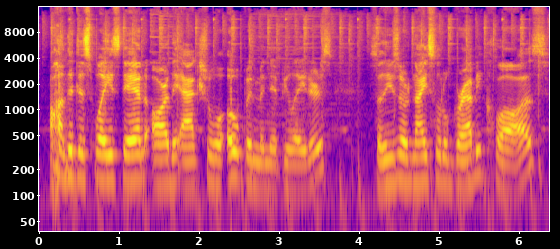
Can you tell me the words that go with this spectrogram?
on the display stand are the actual open manipulators. So these are nice little grabby claws.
